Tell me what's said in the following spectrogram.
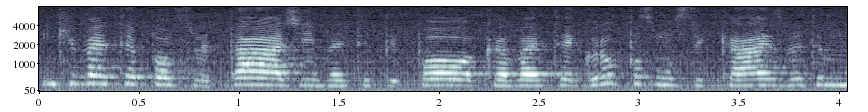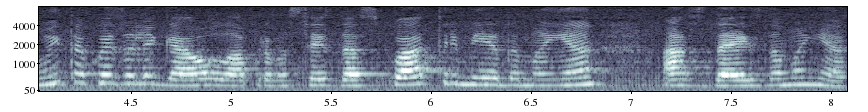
em que vai ter panfletagem, vai ter pipoca, vai ter grupos musicais, vai ter muita coisa legal lá pra vocês, das 4 e meia da manhã às 10 da manhã.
